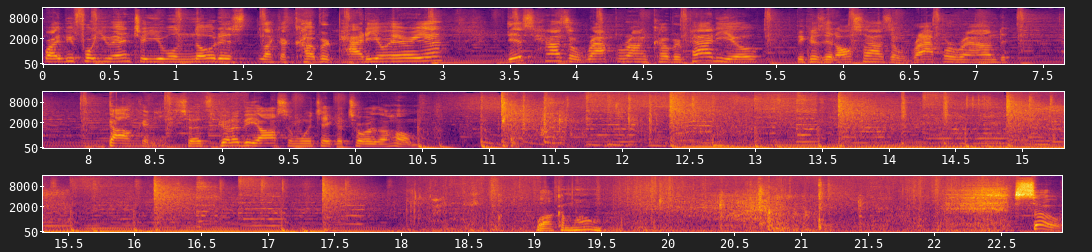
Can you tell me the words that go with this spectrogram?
right before you enter, you will notice like a covered patio area. This has a wraparound covered patio because it also has a wraparound balcony. So it's gonna be awesome when we take a tour of the home. Welcome home. So,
